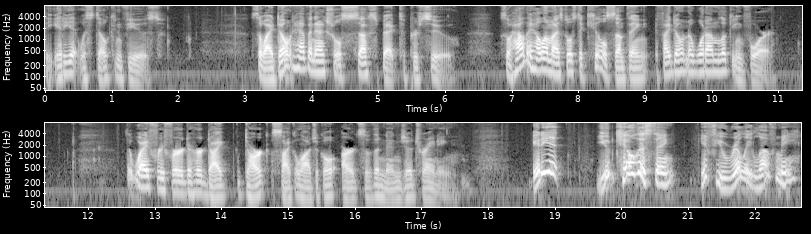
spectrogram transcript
The idiot was still confused. So I don't have an actual suspect to pursue. So how the hell am I supposed to kill something if I don't know what I'm looking for? The wife referred to her dark psychological arts of the ninja training. Idiot, you'd kill this thing if you really love me.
